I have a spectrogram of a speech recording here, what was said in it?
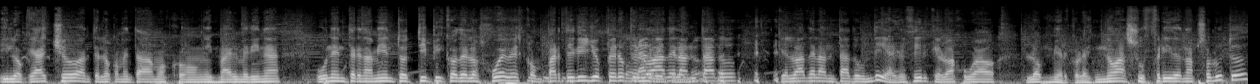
y lo que ha hecho, antes lo comentábamos con Ismael Medina, un entrenamiento típico de los jueves con partidillo, pero Con que lo ha adelantado, que lo ha adelantado un día, es decir, que lo ha jugado los miércoles. No ha sufrido en absoluto,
